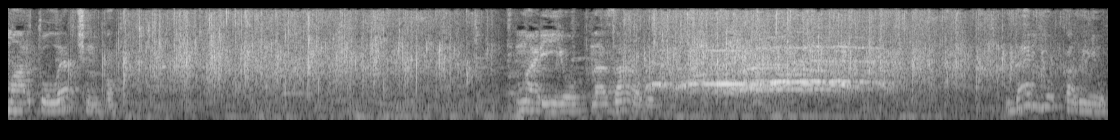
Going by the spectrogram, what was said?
Марту Левченко. Марію Назарову. Дар'ю Калинюк.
